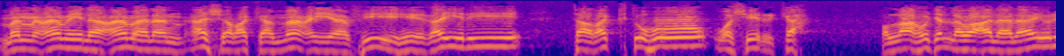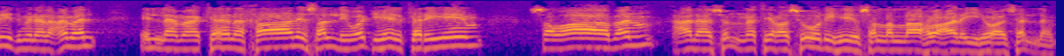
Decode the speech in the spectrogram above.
من عمل عملا أشرك معي فيه غيري تركته وشركه. والله جل وعلا لا يريد من العمل إلا ما كان خالصا لوجهه الكريم صوابا على سنة رسوله صلى الله عليه وسلم.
